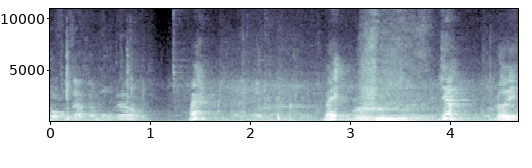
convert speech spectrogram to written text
ลงจากจมูกแล้ว Đấy. Chưa. Đuôi.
